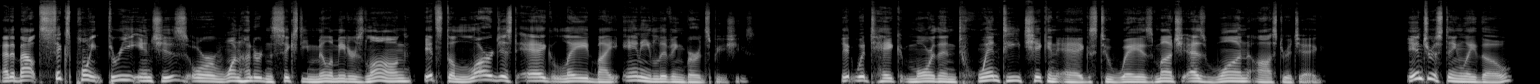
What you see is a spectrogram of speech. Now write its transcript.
At about 6.3 inches or 160 millimeters long, it's the largest egg laid by any living bird species. It would take more than 20 chicken eggs to weigh as much as one ostrich egg. Interestingly, though,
